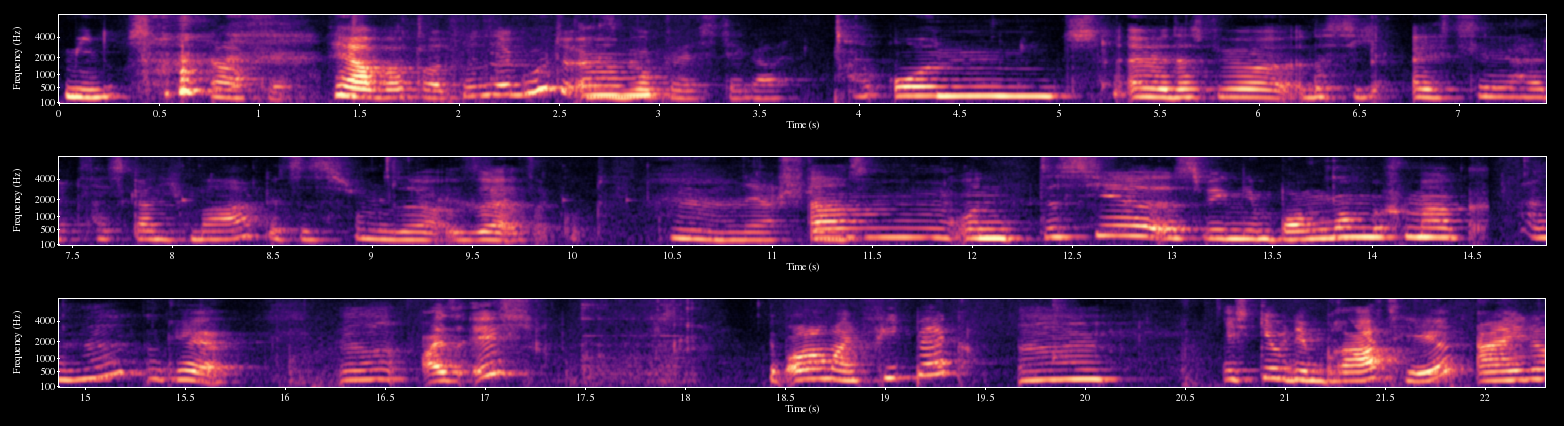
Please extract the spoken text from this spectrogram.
Minus. Ja, okay. ja, aber trotzdem sehr gut. Ähm, wirklich, Digga. Und äh, dass, wir, dass ich Eistee halt fast gar nicht mag, ist es schon sehr, sehr, sehr gut. Hm, ja, stimmt. Ähm, und das hier ist wegen dem Bonbon-Geschmack. Mhm, okay. Mm, Also ich gebe auch noch mein Feedback. Mm, Ich gebe dem Brattee eine.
